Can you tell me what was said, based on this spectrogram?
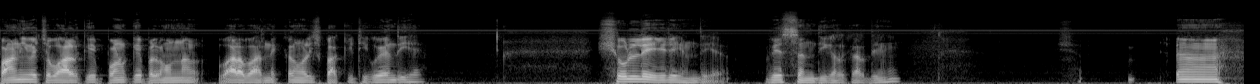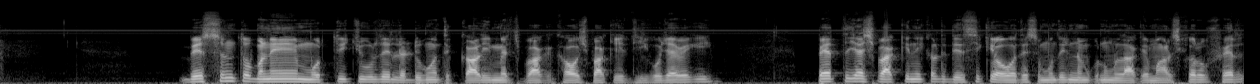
ਪਾਣੀ ਵਿੱਚ ਉਬਾਲ ਕੇ, ਪੁਣ ਕੇ, ਪਿਲਾਉਣ ਨਾਲ ਵਾਰ-ਵਾਰ ਨਿਕਲਣ ਵਾਲੀ ਛਪਾਕੀ ਠੀਕ ਹੋ ਜਾਂਦੀ ਹੈ। ਛੋਲੇ ਜਿਹੜੇ ਹੁੰਦੇ ਆ, ਵੇਸਣ ਦੀ ਗੱਲ ਕਰਦੇ ਹਾਂ। ਬੇਸਨ ਤੋਂ ਬਣੇ ਮੋਤੀ ਚੂਰ ਦੇ ਲੱਡੂਆਂ ਤੇ ਕਾਲੀ ਮਿਰਚ ਪਾ ਕੇ ਖਾਓ, ਛਪਾਕੀ ਠੀਕ ਹੋ ਜਾਵੇਗੀ। ਪਿੱਤ ਜਾਂ ਛਪਾਕੀ ਨਿਕਲਦੇ ਦੇਸੀ ਘਿਓ ਅਤੇ ਸਮੁੰਦਰੀ ਨਮਕ ਨੂੰ ਮਿਲਾ ਕੇ ਮਾਲਿਸ਼ ਕਰੋ, ਫਿਰ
